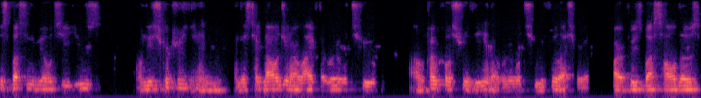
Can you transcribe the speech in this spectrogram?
this blessing to be able to use um, these scriptures and, and this technology in our life that we're able to um, come closer to Thee and that we're able to feel Thy Spirit. Father, please bless all those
